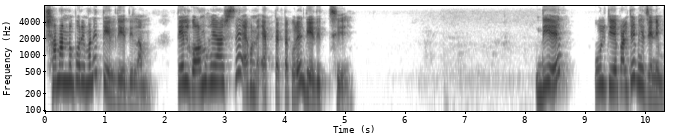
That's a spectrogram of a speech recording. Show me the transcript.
সামান্য পরিমাণে তেল দিয়ে দিলাম। তেল গরম হয়ে আসছে, এখন একটা একটা করে দিয়ে দিচ্ছি। দিয়ে উল্টিয়ে পাল্টে ভেজে নেব।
